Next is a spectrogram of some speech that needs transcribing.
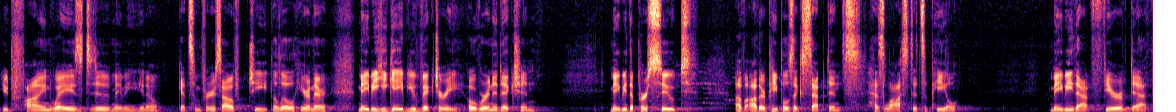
you'd find ways to maybe, you know, get some for yourself, cheat a little here and there. Maybe he gave you victory over an addiction. Maybe the pursuit of other people's acceptance has lost its appeal. Maybe that fear of death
